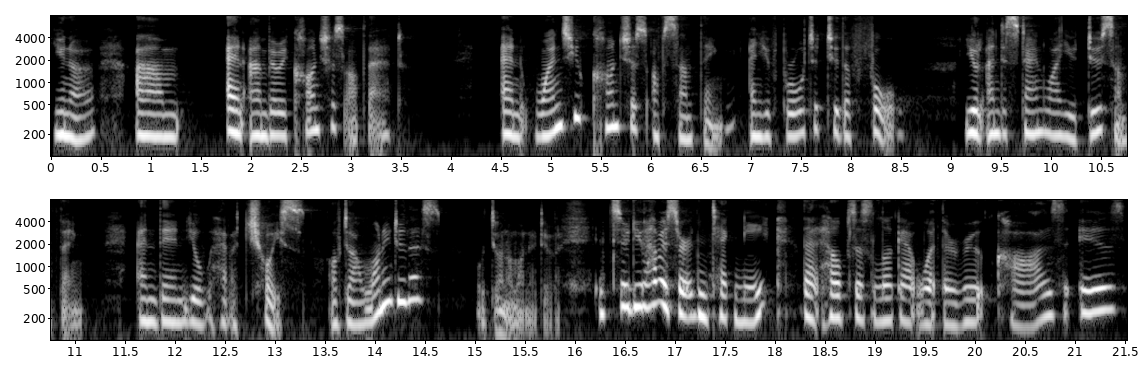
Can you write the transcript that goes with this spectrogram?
You know, um, and I'm very conscious of that. And once you're conscious of something and you've brought it to the fore, you'll understand why you do something. And then you'll have a choice of do I want to do this or do I want to do it? So, do you have a certain technique that helps us look at what the root cause is?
